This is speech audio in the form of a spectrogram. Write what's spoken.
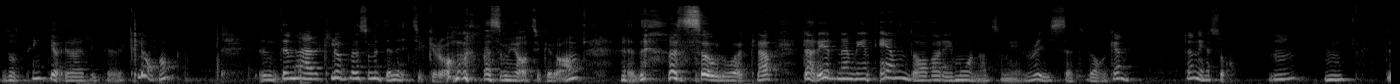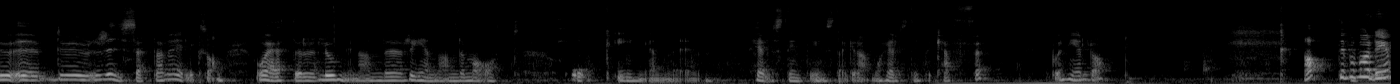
då tänkte jag göra lite reklam. Den här klubben som inte ni tycker om, men som jag tycker om, Soul Work Club, där är det nämligen en dag varje månad som är reset-dagen. Den är så. Mm. Mm. Du, eh, du resetar dig liksom och äter lugnande, renande mat och ingen, eh, helst inte Instagram och helst inte kaffe på en hel dag. Ja, det var bara det.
